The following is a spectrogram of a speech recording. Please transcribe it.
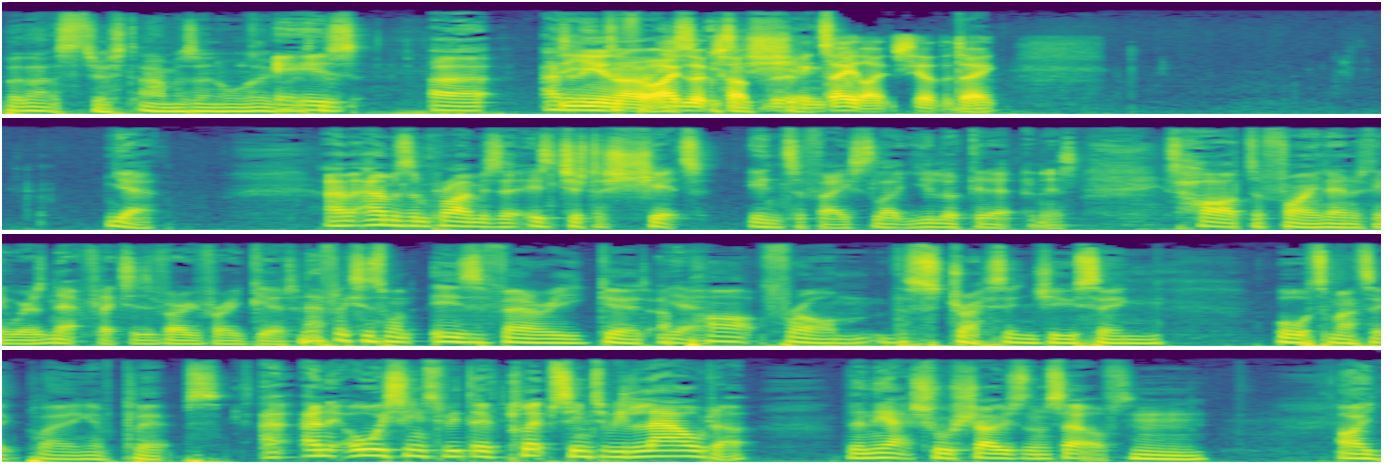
But that's just Amazon all over. It isn't is. Uh, as you know, I looked up is Living. Daylights the other day. Yeah, Amazon Prime is a, is just a shit interface. Like you look at it and it's it's hard to find anything. Whereas Netflix is very very good. Netflix's one is very good, Yeah. apart from the stress-inducing automatic playing of clips. And it always seems to be the clips seem to be louder than the actual shows themselves. Hmm. I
